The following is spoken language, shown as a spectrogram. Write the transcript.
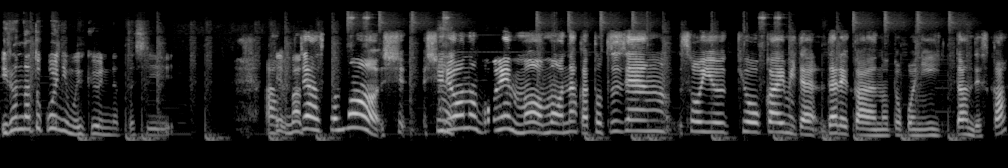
いろんなところにも行くようになったしーあ、でまじゃあそのし狩猟のご縁も、もうなんか突然そういう教会みたいな誰かのとこに行ったんですか？い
